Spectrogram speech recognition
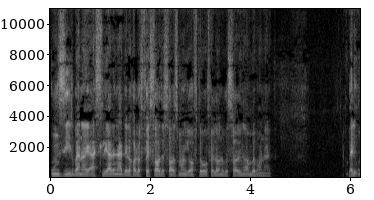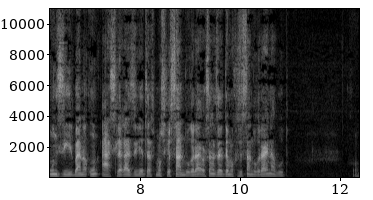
اون زیربنای اصلیه رو نداره. حالا فساد سازمان یافته و فلان و بسار اینا هم بماند. ولی اون زیربنا اون اصل قضیه مشکل صندوق رای اصلا دموکراسی صندوق رای نبود. خب.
